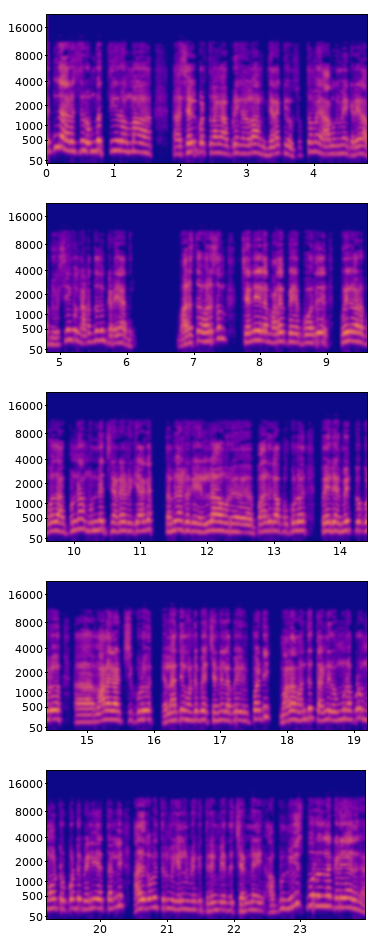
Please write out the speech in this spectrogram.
எந்த அரசு ரொம்ப தீவிரமா அஹ், செயல்படுத்துனாங்க அப்படிங்கறதெல்லாம் எனக்கு சுத்தமா ஞாபகமே கிடையாது. அப்படி விஷயங்கள் நடந்ததும் கிடையாது. வருஷ வருஷம் சென்னையில மழை பெய்ய போகுது புயல் வர போகுது அப்படின்னா முன்னெச்சரிக்கை நடவடிக்கையாக தமிழ்நாட்டில் இருக்க எல்லா ஒரு பாதுகாப்பு குழு பேர் மீட்பு குழு ஆஹ், மாநகராட்சி குழு எல்லாத்தையும் கொண்டு போய் சென்னையில போய் நிப்பாட்டி மழை வந்து தண்ணி ரொம்ப அப்புறம் மோட்டர் போட்டு வெளியே தள்ளி அதுக்கப்புறம் திரும்பி ஏழு மணிக்கு திரும்பியது சென்னை. அப்படி நியூஸ் போடுறதுல கிடையாதுங்க.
